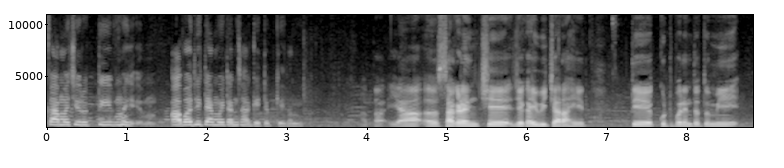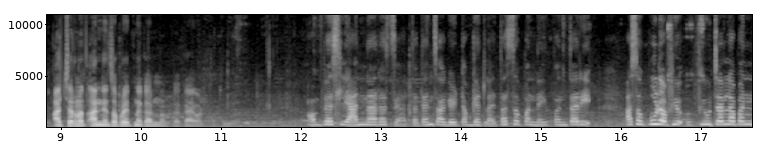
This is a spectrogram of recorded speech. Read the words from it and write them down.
कामाची वृत्ती म्हणजे आवडली त्यामुळे त्यांचा हा गेटअप केला मी. आता या सगळ्यांचे जे काही विचार आहेत ते कुठपर्यंत तुम्ही आचरणात आणण्याचा प्रयत्न करणार का? काय वाटतं? ऑब्व्हियसली आणणारच आहे. आता त्यांचा गेटअप घेतला आहे तसं पण नाही पण तरी असं पुढं फ्यु फ्युचरला पण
